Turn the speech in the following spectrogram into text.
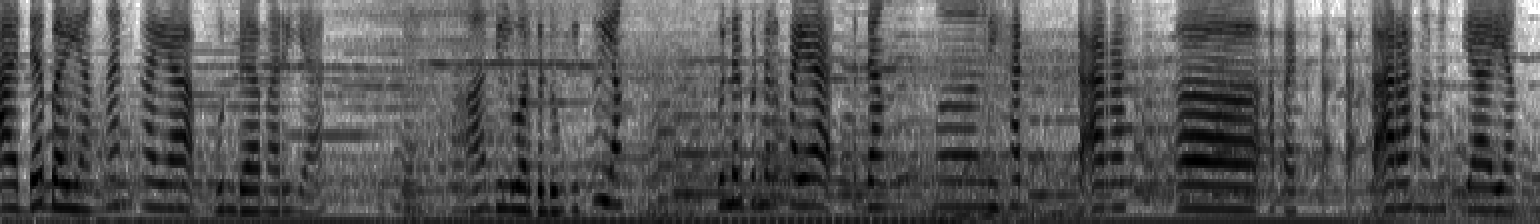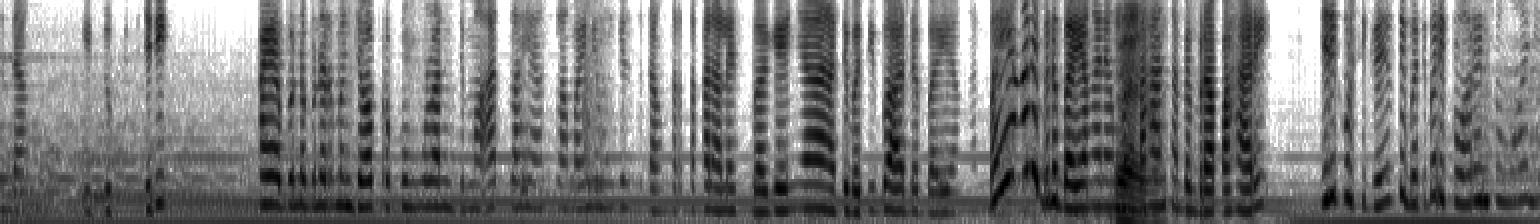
ada bayangan kayak Bunda Maria Ah, di luar gedung itu yang benar-benar kayak sedang melihat ke arah eh, apa ya, ke, ke- ke arah manusia yang sedang hidup. Jadi kayak benar-benar menjawab pergumulan jemaat lah yang selama ini mungkin sedang tertekan dan lain sebagainya. Nah tiba-tiba ada bayangan. Bayangan ada bener bayangan yang Ya, bertahan sampai berapa hari. Jadi kursi gereja itu tiba-tiba dikeluarin semuanya.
